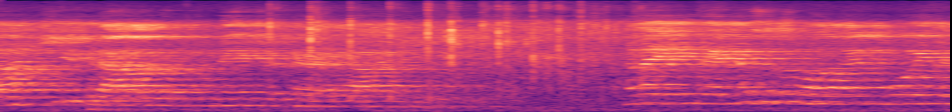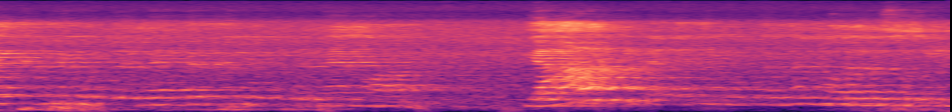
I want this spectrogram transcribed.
ஆட்சி திராவிட முன்னேற்ற கழக ஆட்சி ஆனா இப்ப என்ன சொல்லுவாங்க? கோயிலை திருப்பி கொடுத்துருந்தேன் திருப்பி கொடுத்துருந்தேன் யாருக்கிட்ட திருப்பி கொடுத்துருங்க முதல்ல சொல்லி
